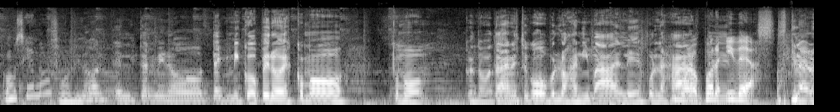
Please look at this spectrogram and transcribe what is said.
¿Cómo se llama? Se me olvidó el, el término técnico, pero es como... como cuando votaban esto como por los animales, por las Bueno, artes. por ideas. Claro,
